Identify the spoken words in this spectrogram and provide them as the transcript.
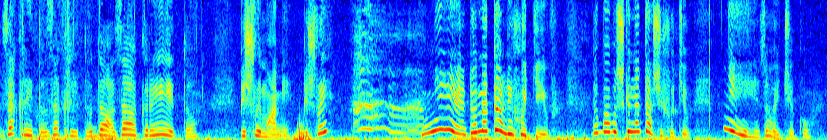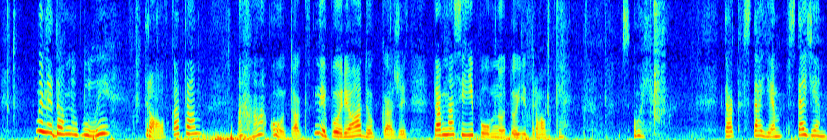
Закрито, закрито, да, закрито. Пішли мамі. Пішли? Ні, до Наталі хотів. До бабушки Наташі хотів. Ні, зайчику. Ми недавно були. Травка там. Ага, отак. Непорядок, каже. Та в нас її повно тої травки. Ой. Так, встаєм, встаєм.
